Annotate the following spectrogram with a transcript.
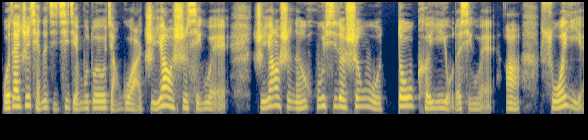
我在之前的几期节目都有讲过啊，只要是行为，只要是能呼吸的生物都可以有的行为啊。所以，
